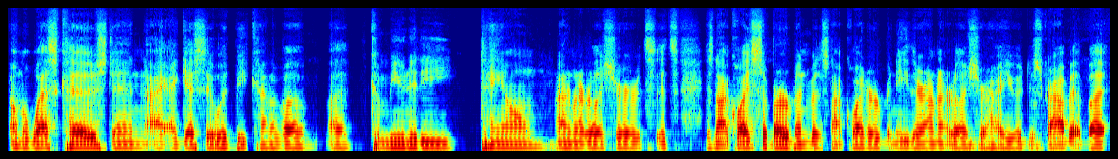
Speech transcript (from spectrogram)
on the West Coast, and I, I guess it would be kind of a, a community town. I'm not really sure. It's it's it's not quite suburban, but it's not quite urban either. I'm not really sure how you would describe it. But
